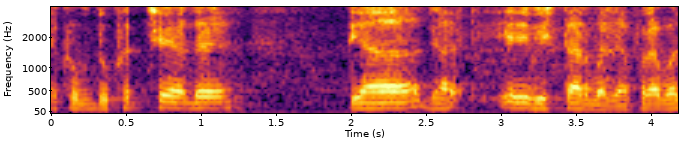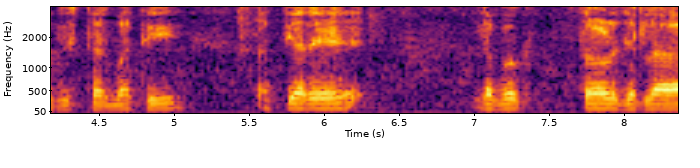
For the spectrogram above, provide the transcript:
એ ખૂબ દુઃખદ છે અને ત્યાં એ વિસ્તારમાં, જાફરાબાદ વિસ્તારમાંથી અત્યારે લગભગ ત્રણ જેટલા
